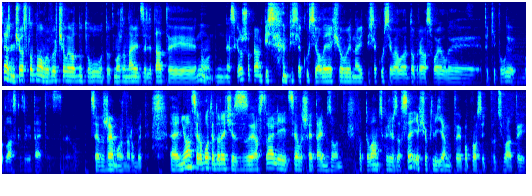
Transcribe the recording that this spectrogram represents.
Теж нічого складного, ви вивчили одну тулу. Тут можна навіть залітати. Ну, не скажу, що прямо після, після курсів, але якщо ви навіть після курсів але добре освоїли такі тули, будь ласка, залітайте. Це, вже можна робити. Е, нюанси роботи, до речі, з Австралії це лише таймзони. Тобто, вам, скоріш за все, якщо клієнт е, попросить працювати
